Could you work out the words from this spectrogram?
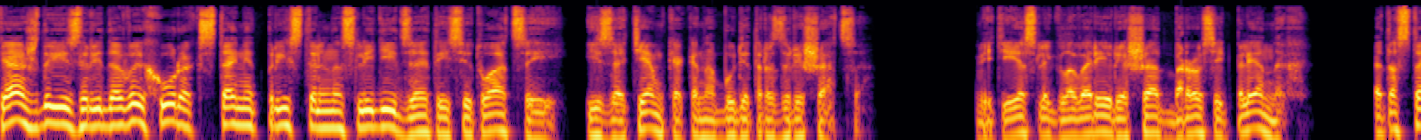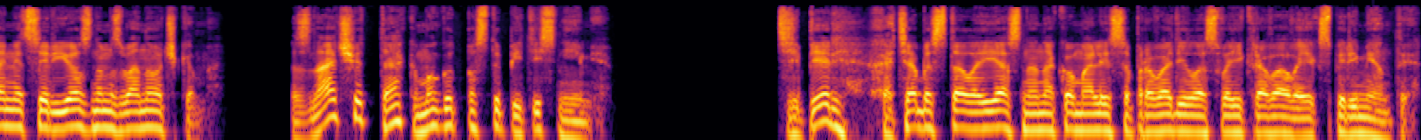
Каждый из рядовых урок станет пристально следить за этой ситуацией и за тем, как она будет разрешаться. Ведь если главари решат бросить пленных, это станет серьезным звоночком. Значит, так могут поступить и с ними. Теперь хотя бы стало ясно, на ком Алиса проводила свои кровавые эксперименты.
